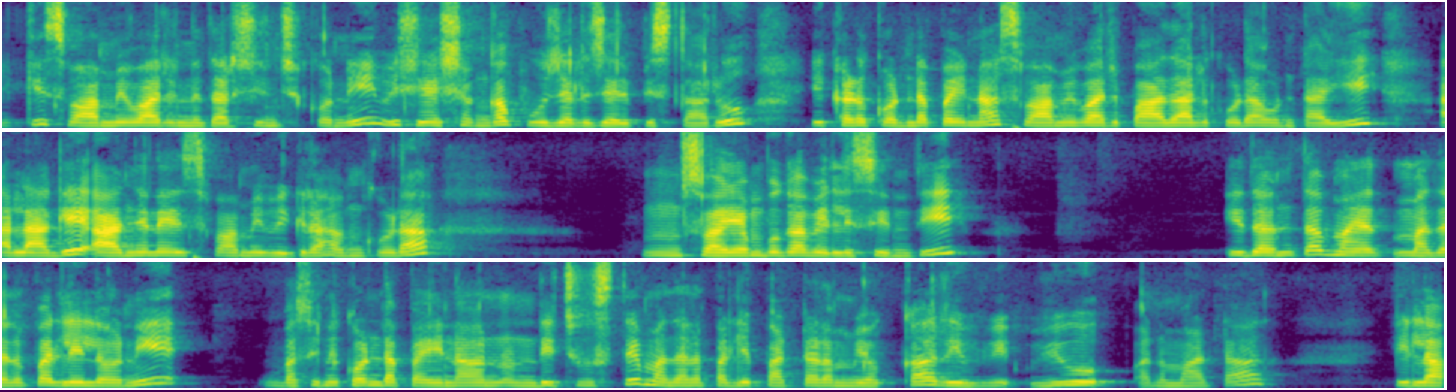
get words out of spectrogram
ఎక్కి స్వామివారిని దర్శించుకొని విశేషంగా పూజలు జరిపిస్తారు. ఇక్కడ కొండపైన స్వామివారి పాదాలు కూడా ఉంటాయి. అలాగే ఆంజనేయ స్వామి విగ్రహం కూడా స్వయంభుగా వెలిసింది. ఇదంతా మ మదనపల్లిలోని బసినికొండ పైన నుండి చూస్తే మదనపల్లి పట్టణం యొక్క రివ్యూ వ్యూ అనమాట ఇలా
